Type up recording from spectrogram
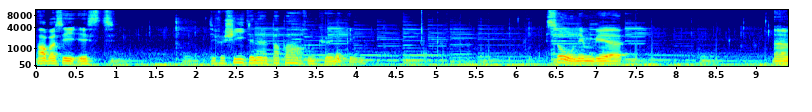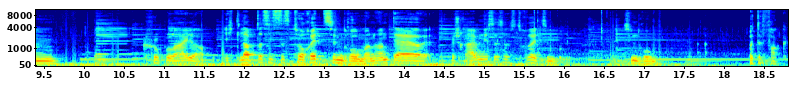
Aber sie ist die verschiedene Barbarenkönigin. So, nehmen wir ähm, Crupulila. Ich glaube, das ist das Tourette-Syndrom. Anhand der Beschreibung ist das das Tourette-Syndrom. Syndrom. What the fuck?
